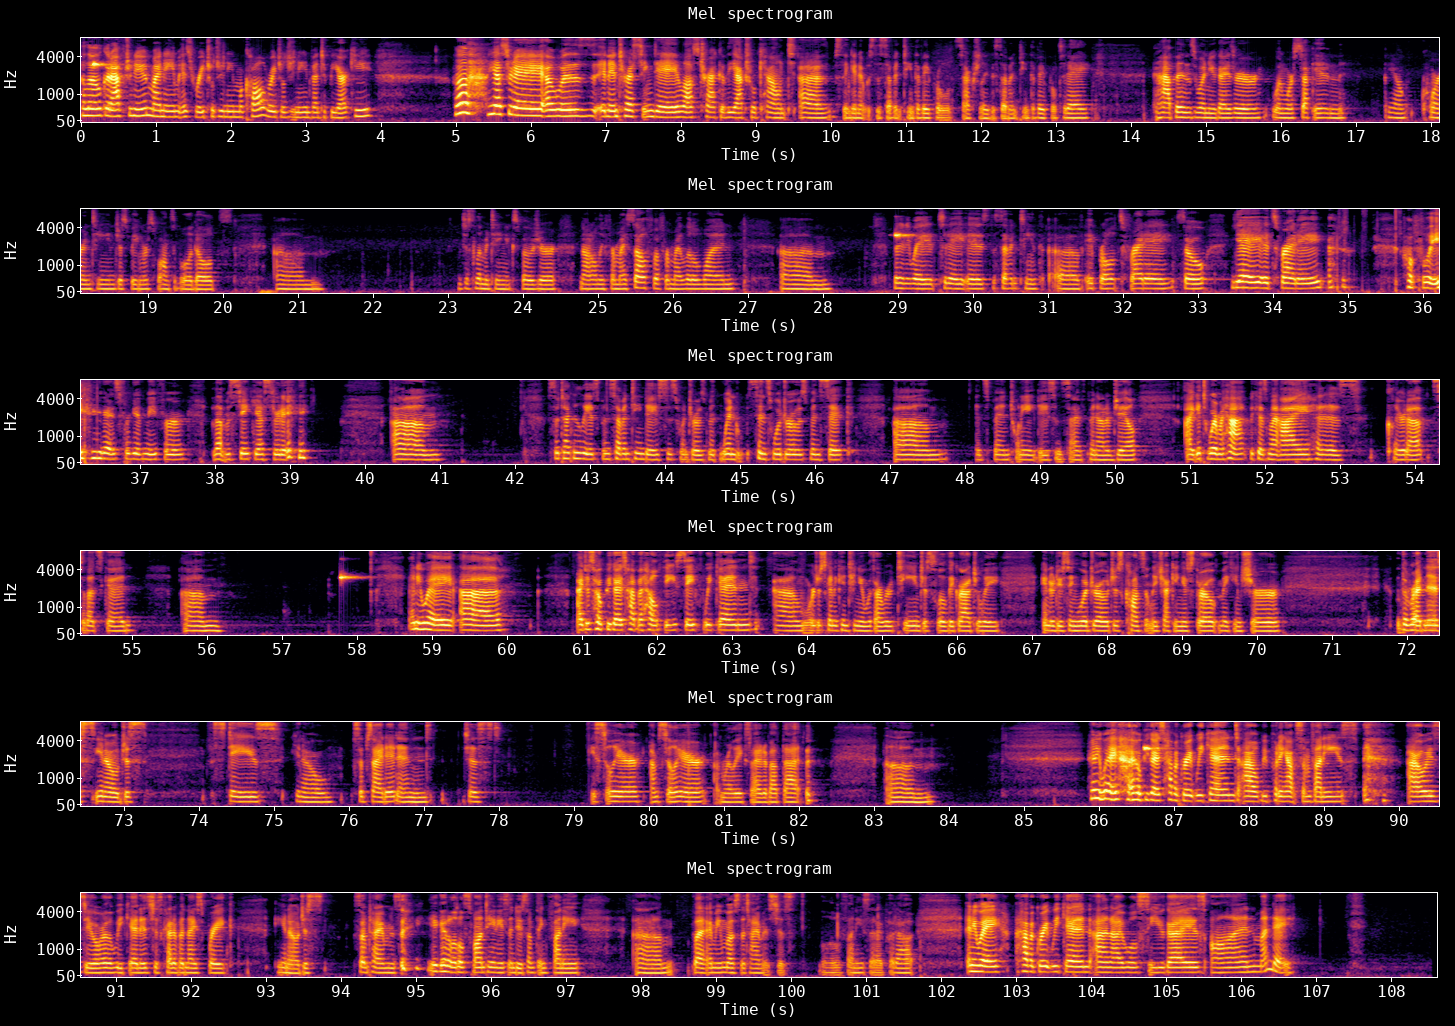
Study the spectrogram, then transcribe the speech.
Hello, good afternoon. My name is Rachel Janine McCall, Rachel Janine Ventapiarchy. Uh, yesterday uh, was an interesting day. Lost track of the actual count. Uh, I was thinking it was the 17th of April. It's actually the 17th of April today. It happens when you guys are, when we're stuck in, you know, quarantine, just being responsible adults. Um, just limiting exposure, not only for myself, but for my little one. Um, but anyway, today is the 17th of April. It's Friday. So, yay, it's Friday. Hopefully, you guys forgive me for that mistake yesterday. um, so technically, it's been 17 days since Woodrow's been when, since Woodrow's been sick. Um, it's been 28 days since I've been out of jail. I get to wear my hat because my eye has cleared up, so that's good. Um, Anyway, uh, I just hope you guys have a healthy, safe weekend. Um, we're just going to continue with our routine, just slowly, gradually introducing Woodrow, just constantly checking his throat, making sure the redness, you know, just stays, you know, subsided and just, he's still here. I'm still here. I'm really excited about that. um, Anyway, I hope you guys have a great weekend. I'll be putting out some funnies. I always do over the weekend. It's just kind of a nice break. You know, just sometimes you get a little spontaneous and do something funny. Um, but I mean, most of the time it's just the little funnies that I put out. Anyway, have a great weekend and I will see you guys on Monday.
